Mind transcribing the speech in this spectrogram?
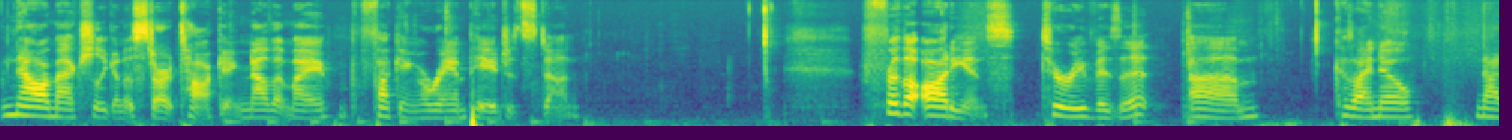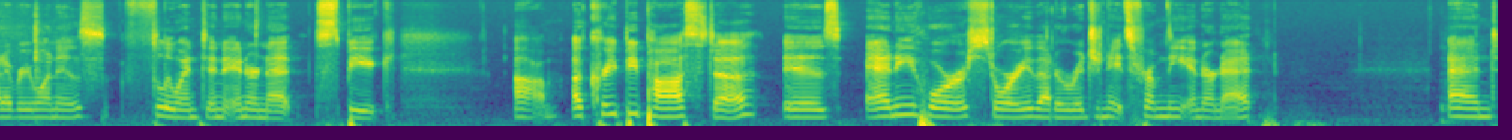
now I'm actually going to start talking now that my fucking rampage is done. For the audience to revisit, um, because I know not everyone is fluent in internet speak. Um, a creepypasta is any horror story that originates from the internet, and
